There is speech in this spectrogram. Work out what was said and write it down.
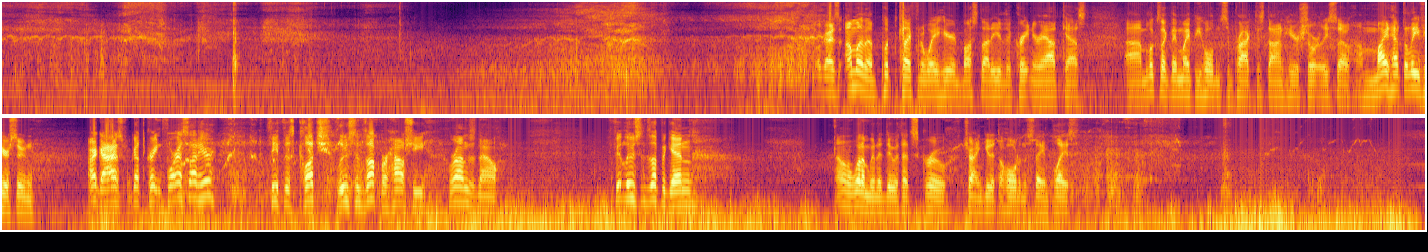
Guys, I'm going to put the Typhon away here and bust out either the Kraton or Outcast. Um, looks like they might be holding some practice down here shortly, so I might have to leave here soon. All right, guys, we've got the Kraton 4S out here. See if this clutch loosens up or how she runs now. If it loosens up again, I don't know what I'm going to do with that screw. Try and get it to hold and stay in place.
